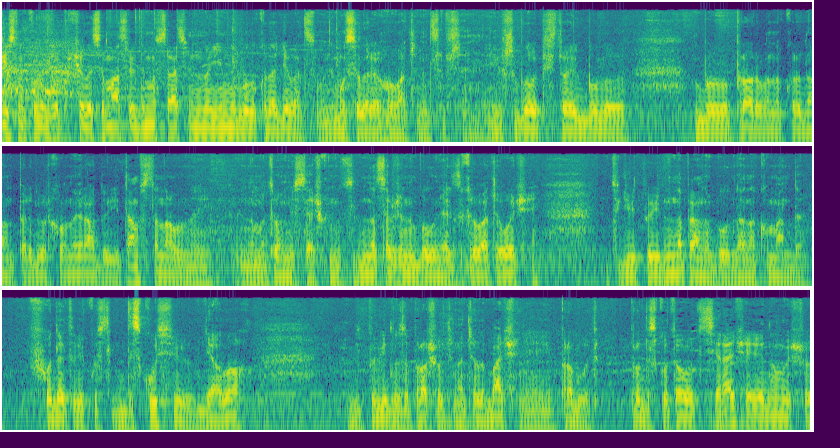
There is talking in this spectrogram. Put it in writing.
Дійсно, коли вже почалися масові демонстрації, ну їм не було куди діватися. Вони мусили реагувати на це все. І особливо після того, як було, було прорвано кордон перед Верховною Радою, і там встановлений на метовому містечку. Ну, На це вже не було як закривати очі. Тоді, відповідно, напевно, була дана команда входити в якусь дискусію, діалог, відповідно, запрошувати на телебачення і пробувати продискутовувати ці речі. Я думаю, що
